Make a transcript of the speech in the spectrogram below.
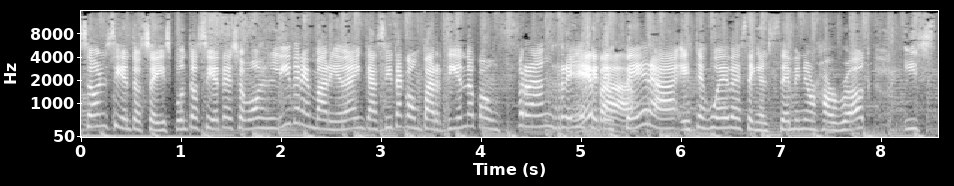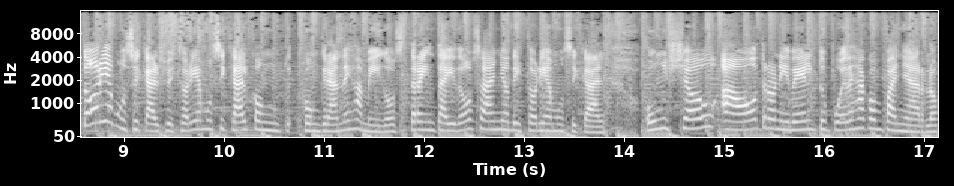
El Sol 106.7. Somos líderes en variedad en casita compartiendo con Frank Reyes que te espera este jueves en el Seminar Hard Rock. Historia musical, su historia musical con, con grandes amigos. 32 años de historia musical. Un show a otro nivel. Tú puedes acompañarlo.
